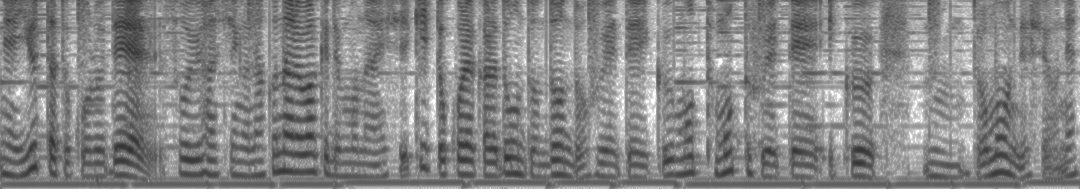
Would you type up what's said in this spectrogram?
ね、言ったところで、そういう発信がなくなるわけでもないし、きっとこれからどんどんどんどん増えていく、もっともっと増えていく、うん、と思うんですよね。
